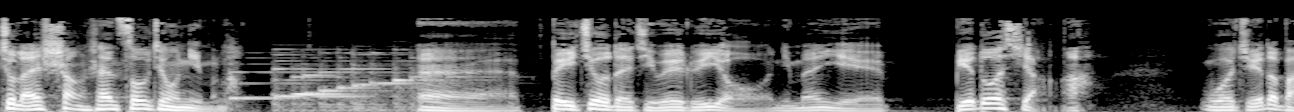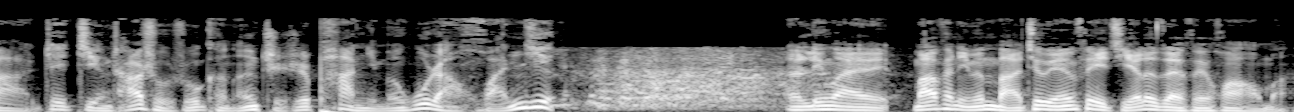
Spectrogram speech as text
就来上山搜救你们了。”呃，被救的几位驴友，你们也别多想啊。我觉得吧，这警察叔叔可能只是怕你们污染环境。呃，另外，麻烦你们把救援费结了再废话好吗？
